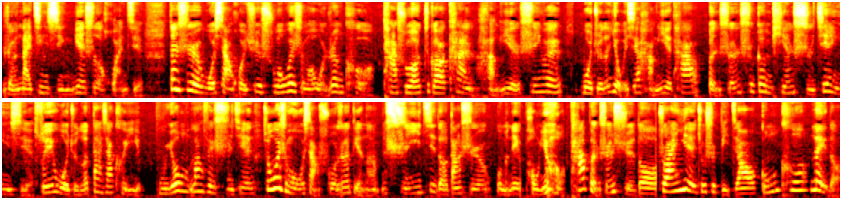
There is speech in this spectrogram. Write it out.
人来进行面试的环节。但是我想回去说，为什么我认可他说这个要看行业，是因为我觉得有一些行业它本身是更偏实践一些，所以我觉得大家可以不用浪费时间。就为什么我想说这个点呢？十一记得当时我们那个朋友 他本身学的。专业就是比较工科类的，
